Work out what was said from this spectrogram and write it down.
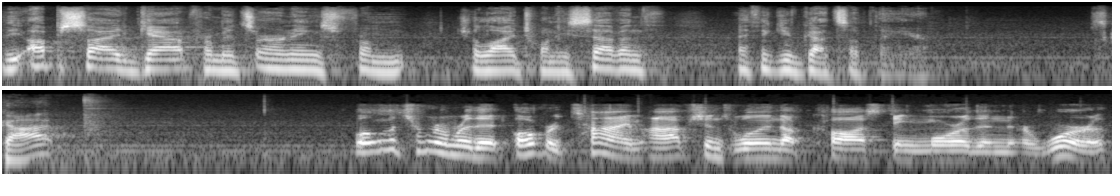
the upside gap from its earnings from July 27th. I think you've got something here. Scott? Well, let's remember that over time, options will end up costing more than they're worth.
